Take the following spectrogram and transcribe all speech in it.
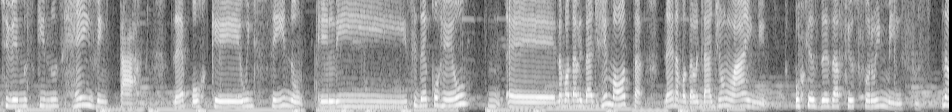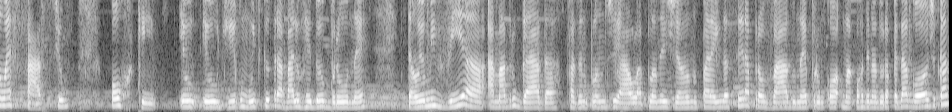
tivemos que nos reinventar, né? Porque o ensino ele se decorreu é, na modalidade remota, né, na modalidade online, porque os desafios foram imensos. Não é fácil, porque eu, eu digo muito que o trabalho redobrou, né? Então eu me via à madrugada fazendo planos de aula, planejando para ainda ser aprovado, né, por um, uma coordenadora pedagógica,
